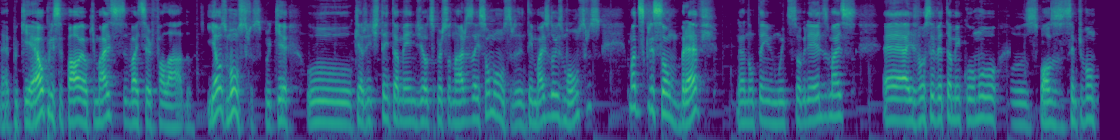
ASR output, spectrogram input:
Né? Porque é o principal, é o que mais vai ser falado. E aos monstros, porque o que a gente tem também de outros personagens aí são monstros. A gente tem mais dois monstros, uma descrição breve, né? não tem muito sobre eles, mas é, aí você vê também como os povos sempre vão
